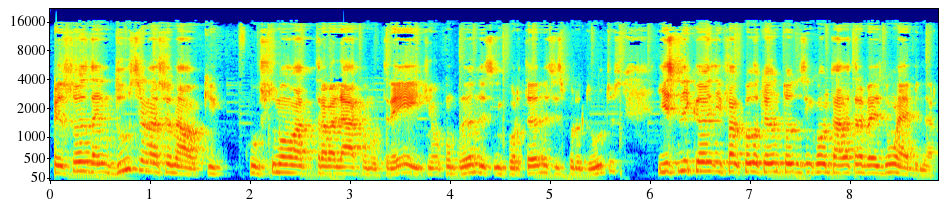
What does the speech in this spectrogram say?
pessoas da indústria nacional que costumam trabalhar como trading ou comprando, importando esses produtos e explicando e colocando todos em contato através de um webinar.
